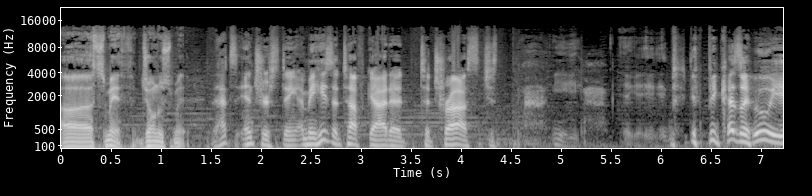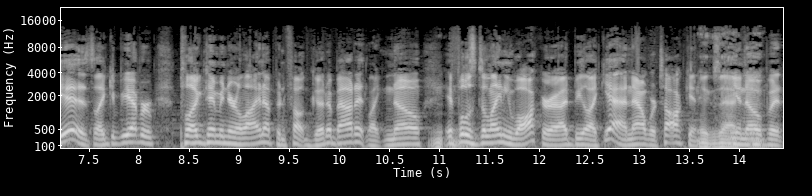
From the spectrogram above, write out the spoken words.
uh, Smith, Jonnu Smith. That's interesting. I mean, he's a tough guy to, to trust just because of who he is. Like, if you ever plugged him in your lineup and felt good about it, like, no. If it was Delanie Walker, I'd be like, yeah, now we're talking. Exactly. You know, but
